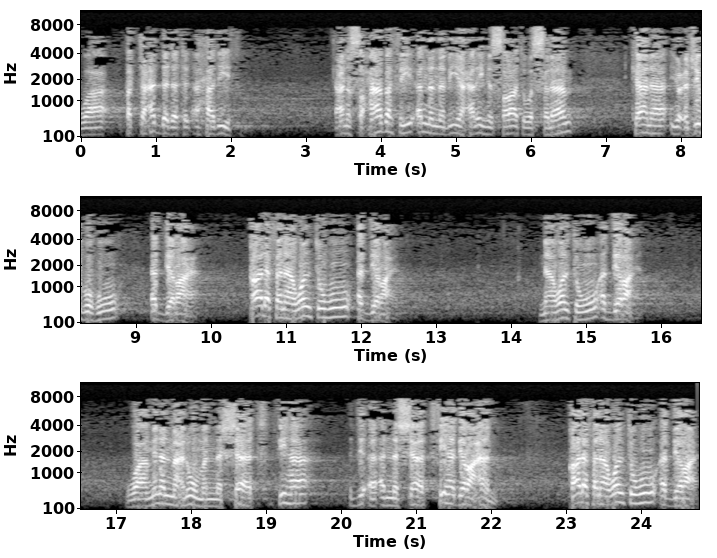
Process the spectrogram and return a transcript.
وقد تعددت الأحاديث عن الصحابة في أن النبي عليه الصلاة والسلام كان يعجبه الذراع قال فناولته الذراع. ناولته الذراع. ومن المعلوم أن الشاة فيها أن الشاة فيها ذراعان. قال فناولته الذراع.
